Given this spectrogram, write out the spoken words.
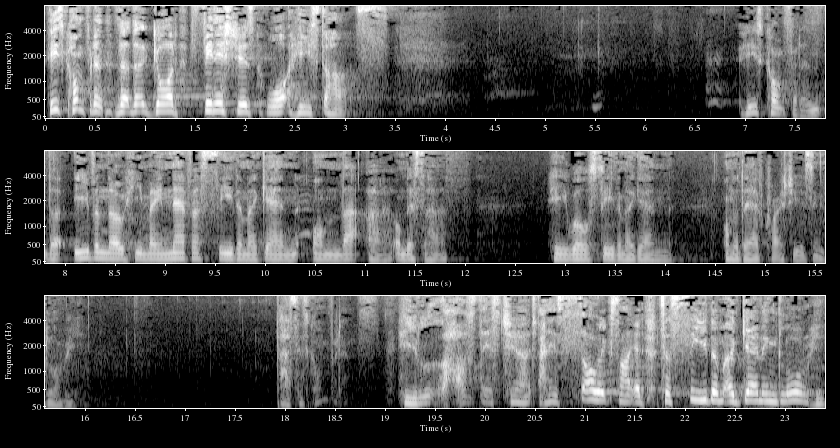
He's confident that, that God finishes what he starts. He's confident that even though he may never see them again on that, uh, on this earth, he will see them again on the day of Christ Jesus in glory. That's his confidence. He loves this church and is so excited to see them again in glory.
